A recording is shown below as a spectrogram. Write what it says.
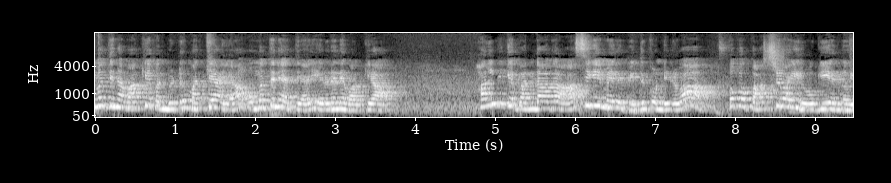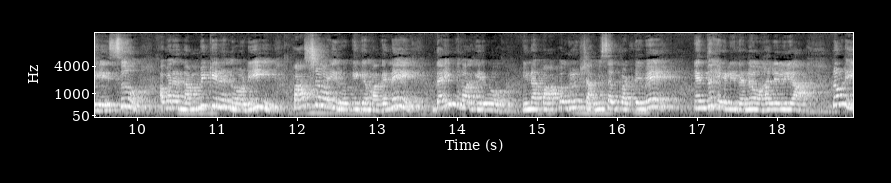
ಇವತ್ತಿನ ವಾಕ್ಯ ಬಂದ್ಬಿಟ್ಟು ಮತ್ಯಾಯ ಒಂಬತ್ತನೇ ಅಧ್ಯಾಯ ಎರಡನೇ ವಾಕ್ಯ. ಅಲ್ಲಿಗೆ ಬಂದಾಗ ಹಾಸಿಗೆ ಮೇಲೆ ಬಿದ್ದುಕೊಂಡಿರುವ ಒಬ್ಬ ಪಾರ್ಶ್ವವಾಯು ರೋಗಿಯನ್ನು ಏಸು ಅವರ ನಂಬಿಕೆಯನ್ನು ನೋಡಿ ಪಾರ್ಶ್ವವಾಯು ರೋಗಿಗೆ ಮಗನೇ ಧೈರ್ಯವಾಗಿರು ನಿನ್ನ ಪಾಪಗಳು ಕ್ಷಮಿಸಲ್ಪಟ್ಟಿವೆ ಎಂದು ಹೇಳಿದನು. ಅಲೆಲಿಯ ನೋಡಿ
